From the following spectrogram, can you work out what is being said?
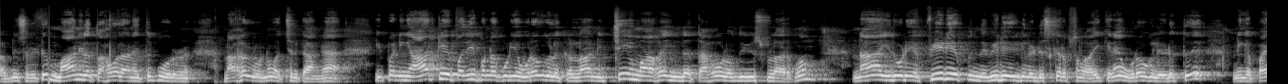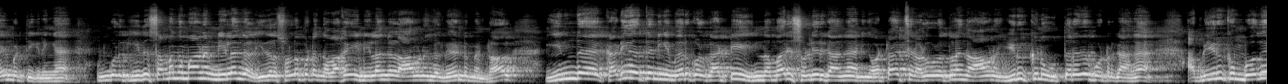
அப்படின்னு சொல்லிட்டு மாநில தகவல் ஆணையத்துக்கு ஒரு நகல் ஒன்று வச்சுருக்காங்க. இப்போ நீங்கள் ஆர்டிஐ பதிவு பண்ணக்கூடிய உறவுகளுக்கெல்லாம் நிச்சயமாக இந்த தகவல் வந்து யூஸ்ஃபுல்லாக இருக்கும். நான் இதோடைய பிடிஎஃப் இந்த வீடியோக்கில் டிஸ்கிரிப்ஷனில் வைக்கிறேன். உறவுகள் எடுத்து நீங்கள் பயன்படுத்திக்கிறீங்க. உங்களுக்கு இது சம்பந்தமான நிலங்கள் இதில் சொல்லப்பட்ட இந்த வகை நிலங்கள் ஆவணங்கள் வேண்டும் என்றால் இந்த கடிதத்தை நீங்கள் மேற்கோள் காட்டி இந்த மாதிரி சொல்லியிருக்காங்க நீங்கள் வட்டாட்சியர் அலுவலகத்தில் இந்த ஆவணம் இருக்குன்னு உத்தரவே போட்டிருக்காங்க. அப்படி இருக்கும்போது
